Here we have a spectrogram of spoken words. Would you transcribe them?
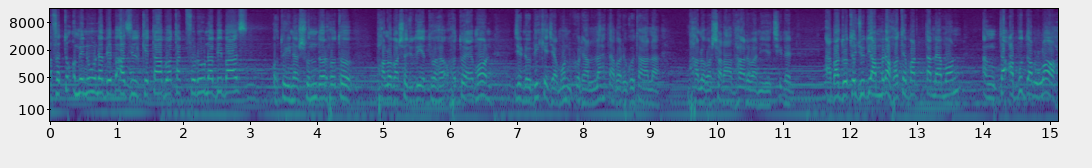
আফা তো আফাতুমিনুনা বিবাজিল কিতাব ওয়া তাকফুরুনা বিবাজ। কতই না সুন্দর হতো, ভালোবাসা যদি এত হতো এমন যে নবীকে যেমন করে আল্লাহ তাবারক ওয়া তাআলা ভালোবাসার আধার বানিয়েছিলেন। আবাদতে যদি আমরা হতে পারতাম এমন আংতা আবুদ আল্লাহ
